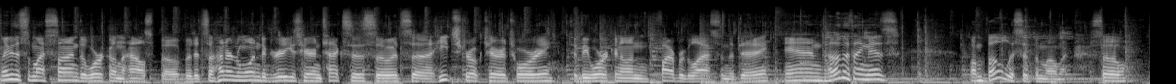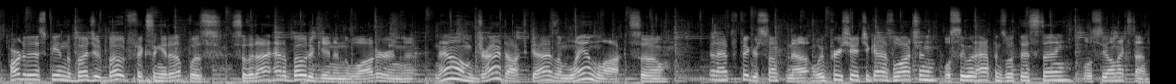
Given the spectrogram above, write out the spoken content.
Maybe this is my sign to work on the houseboat, but it's 101 degrees here in Texas, so it's uh, heat stroke territory to be working on fiberglass in the day. And the other thing is, I'm boatless at the moment. So part of this being the budget boat, fixing it up was so that I had a boat again in the water. And uh, now I'm dry docked, guys. I'm landlocked. So gonna have to figure something out. We appreciate you guys watching. We'll see what happens with this thing. We'll see y'all next time.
